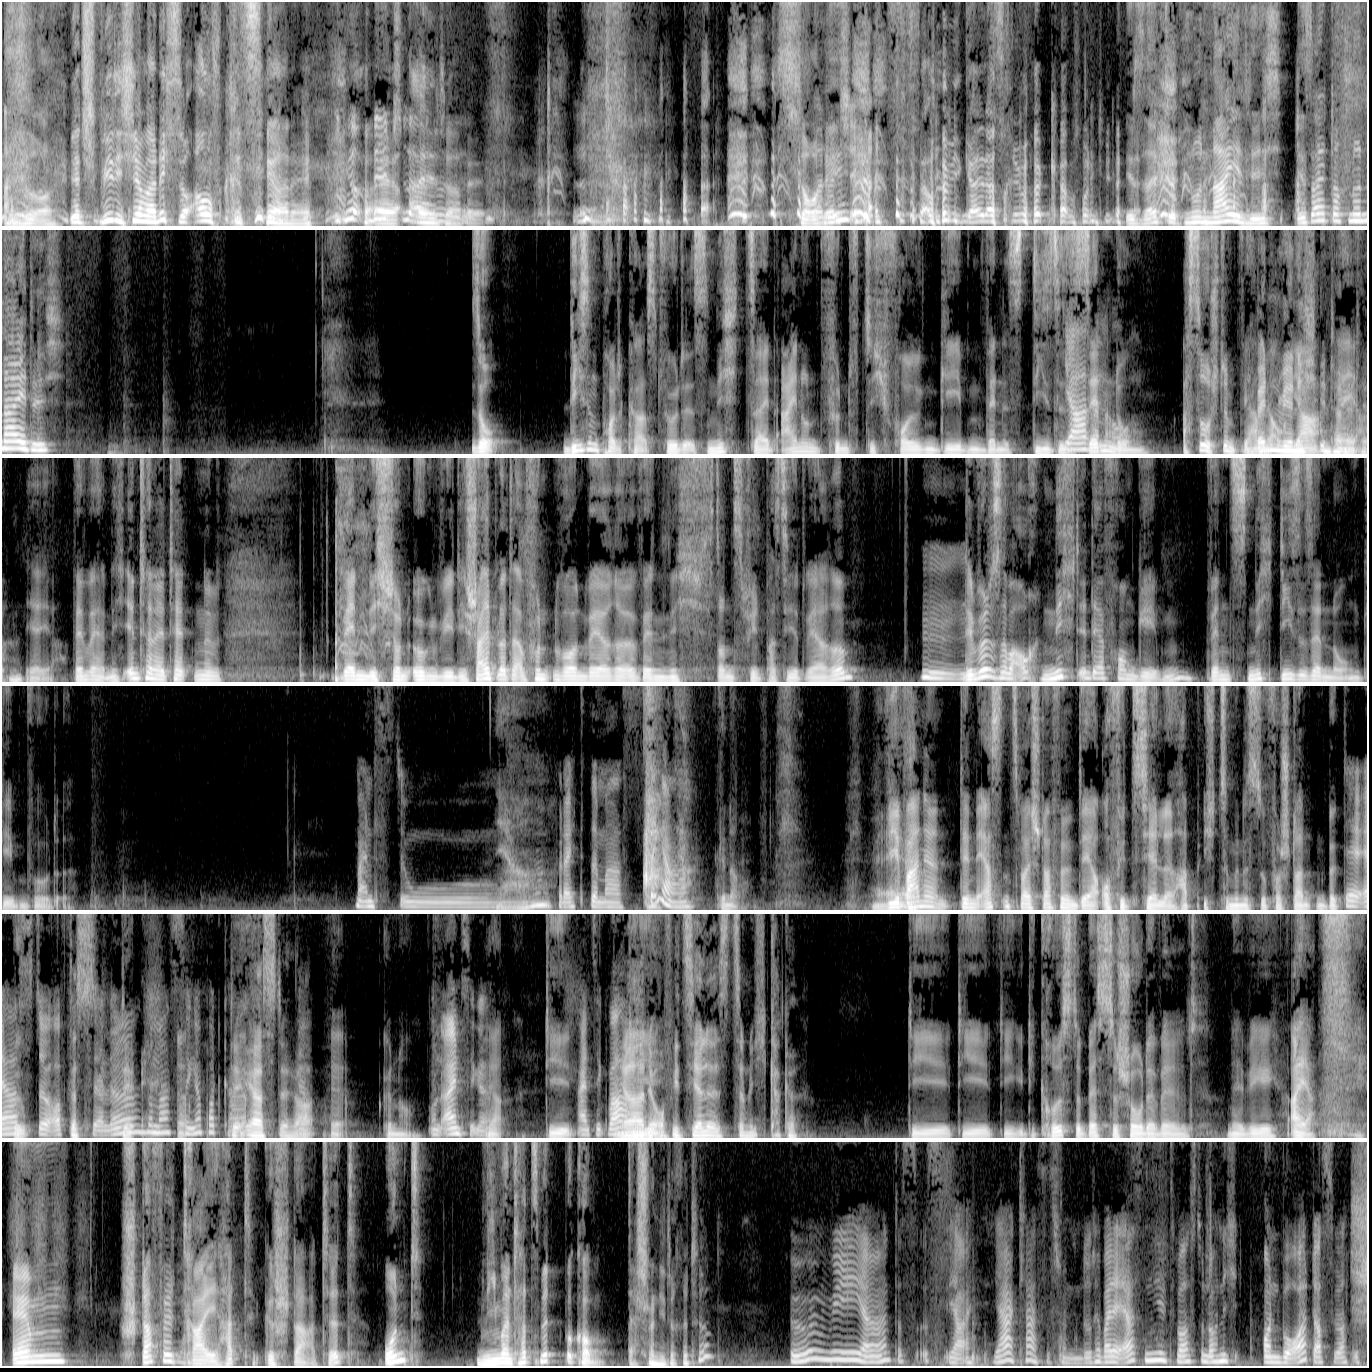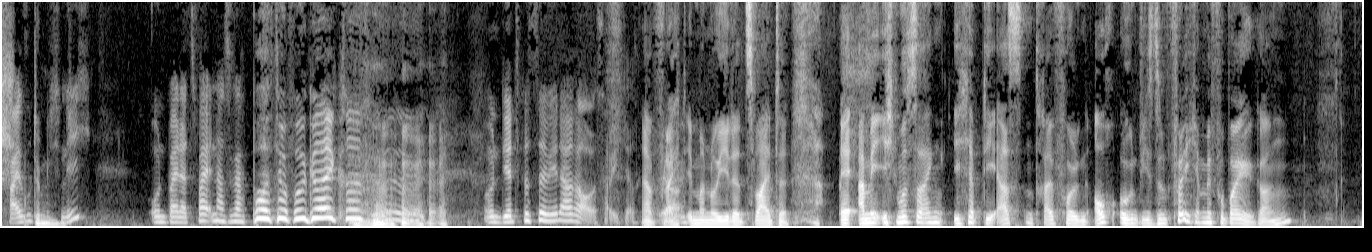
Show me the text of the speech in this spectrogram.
Also. Jetzt spiel dich hier mal nicht so auf, Christian, ey. Ich hab einen Bachelor. Alter, ey. Sorry. Aber wie geil das rüberkam von dir. Ihr seid doch nur neidisch. Ihr seid doch nur neidisch. So, diesen Podcast würde es nicht seit 51 Folgen geben, wenn es diese Ja, Sendung. Ach so, stimmt. Wir haben Wenn ja auch, wir nicht ja, Internet ja, ja, hätten. Ja, ja. Wenn wir nicht Internet hätten, wenn nicht schon irgendwie die Schallplatte erfunden worden wäre, wenn nicht sonst viel passiert wäre. Den würde es aber auch nicht in der Form geben, wenn es nicht diese Sendung geben würde. Meinst du. Ja. Vielleicht The Masked Singer? Genau. Wir waren ja in den ersten zwei Staffeln der offizielle, habe ich zumindest so verstanden. Be Der erste offizielle der- The Masked Singer Podcast. Der erste, ja. ja, genau. Und einzige. Ja. Die, Einzig war. Ja, die- der offizielle ist ziemlich kacke. die, die, die, die größte, beste Show der Welt. Nee, wie? Ah ja. Ähm, Staffel 3 hat gestartet und niemand hat's mitbekommen. Das ist schon die dritte? Irgendwie, ja, das ist, ja, ja, klar, es ist schon die dritte. Bei der ersten Nils warst du noch nicht on board, da hast du gesagt, ich scheiße mich nicht. Und bei der zweiten hast du gesagt, boah, ist ja voll geil, krass. Und jetzt bist du wieder raus, habe ich das Ja, vielleicht immer nur jede zweite. Äh, Ami, ich muss sagen, ich habe die ersten drei Folgen auch irgendwie, sind völlig an mir vorbeigegangen.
